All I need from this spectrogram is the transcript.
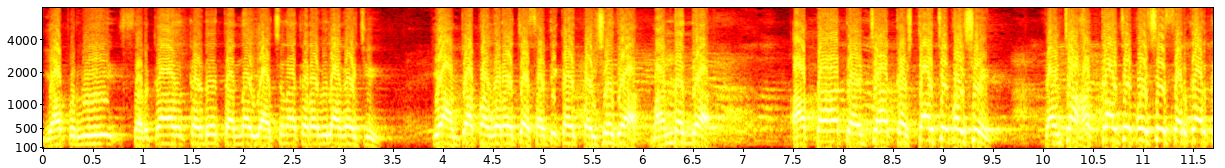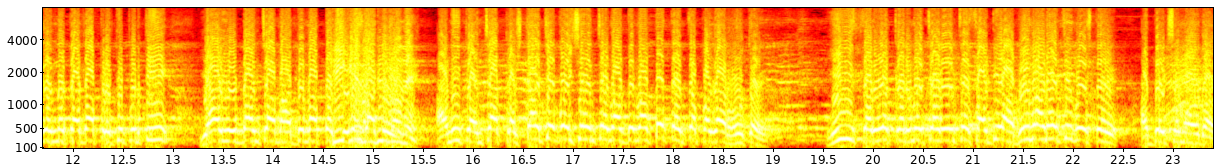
यापूर्वी सरकारकडे त्यांना याचना करावी लागायची की आमच्या पगाराच्या साठी काही पैसे द्या मानधन द्या. आता त्यांच्या कष्टाचे पैसे त्यांच्या हक्काचे पैसे सरकारकडनं त्यांना प्रतिपूर्ती या योजनांच्या माध्यमातून जाते. महोदय. आणि त्यांच्या कष्टाचे पैशांच्या माध्यमातून त्यांचा पगार होतोय. ही सर्व कर्मचाऱ्यांच्या साठी अभिमानाची गोष्ट आहे अध्यक्ष महोदय.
